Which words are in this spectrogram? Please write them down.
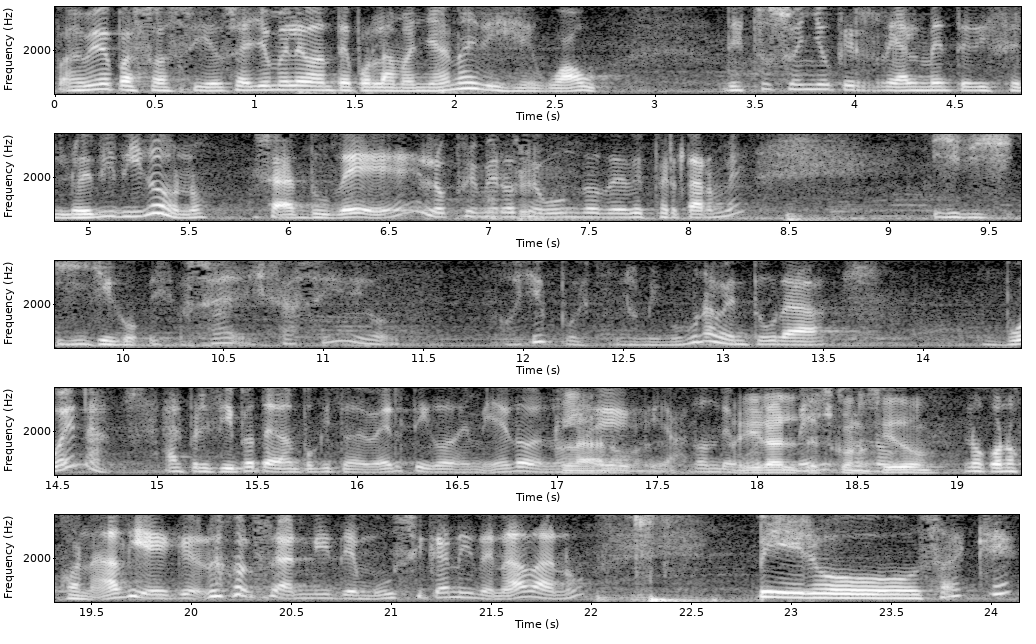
a mí me pasó así. O sea, yo me levanté por la mañana y dije, wow, de estos sueños que realmente dicen, ¿lo he vivido o no? O sea, dudé ¿eh? los primeros segundos de despertarme. Y, y llegó, o sea, es así, digo, oye, pues lo mismo es una aventura buena. Al principio te da un poquito de vértigo, de miedo, ¿no? Claro, ¿a dónde ir al desconocido. No, conozco a nadie, que, o sea, ni de música ni de nada, ¿no? Pero, ¿sabes qué?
